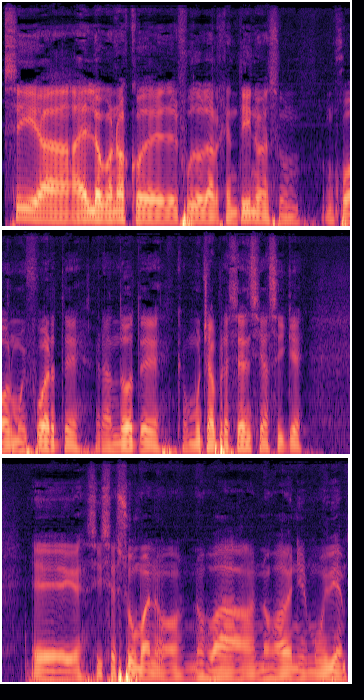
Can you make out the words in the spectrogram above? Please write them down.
Sí, a, él lo conozco de- del fútbol argentino, es un, jugador muy fuerte, grandote, con mucha presencia, así que eh, si se suma no, nos, va, nos va a venir muy bien.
